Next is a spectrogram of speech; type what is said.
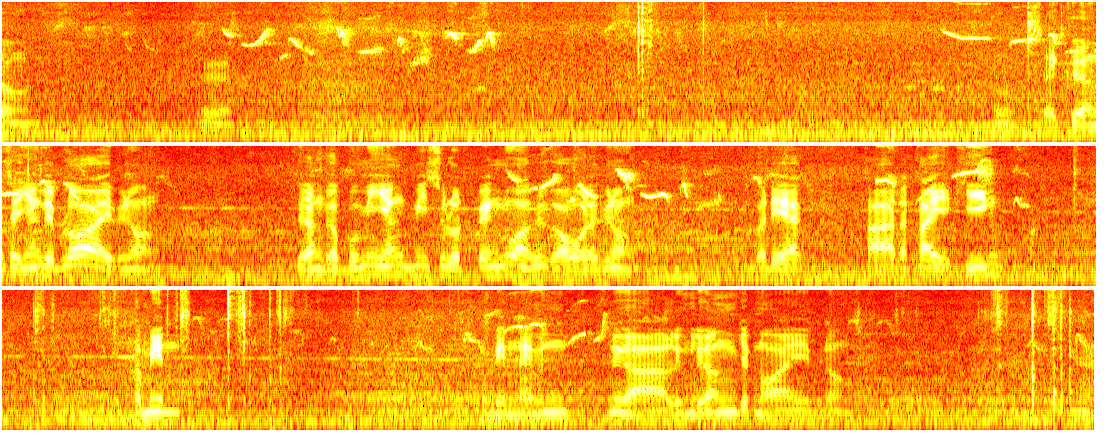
ต้องเออใส่เครื่องใส่ยังเรียบร้อยพี่น้อง เครื่องกับบ่มียังมีสุรสแป้งนัวคือเก่าเลยพี่น้องกระแดกขาตะไคร้ขิงขมิ้นขมิ้นให้มันเนื้อเหลืองๆจักหน่อยพี่น้องอ่า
